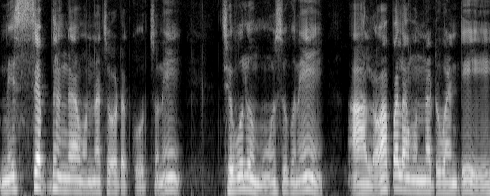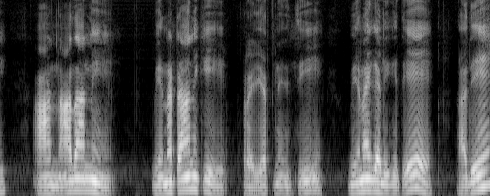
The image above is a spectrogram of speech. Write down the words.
నిశ్శబ్దంగా ఉన్న చోట కూర్చుని చెవులు మూసుకుని ఆ లోపల ఉన్నటువంటి ఆ నాదాన్ని వినటానికి ప్రయత్నించి వినగలిగితే అదే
